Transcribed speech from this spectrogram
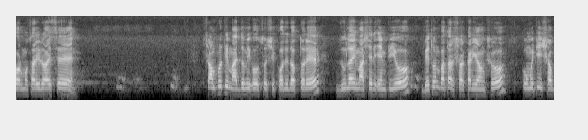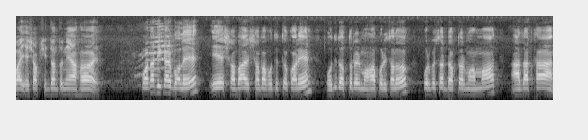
কর্মচারী রয়েছেন। সম্প্রতি মাধ্যমিক ও উচ্চশিক্ষা অধিদপ্তরের জুলাই মাসের এমপিও, বেতন ভাতার সরকারি অংশ, কমিটির সভায় এসব সিদ্ধান্ত নেওয়া হয়। পদাধিকার বলে এ সভায় সভাপতিত্ব করেন অধিদপ্তরের মহাপরিচালক প্রফেসর ডক্টর মোহাম্মদ আজাদ খান।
